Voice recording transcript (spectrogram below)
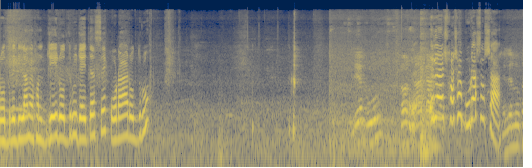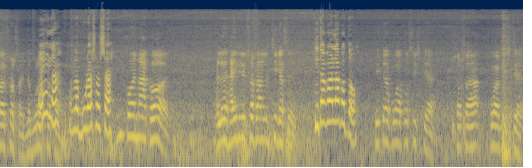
রোদ্রে দিলাম এখন যেই রোদ্রু যাইতেছে কড়া রোদ্রু। শশা বুড়া শশা এই না শসা। বুড়া শশা কয় না কয়? তাহলে হাইব্রিড শসা আনলে ঠিক আছে। তিতা করলা কত? তিতা পোয়া পঁচিশ টাকা শসা পোয়া বিশ টাকা।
